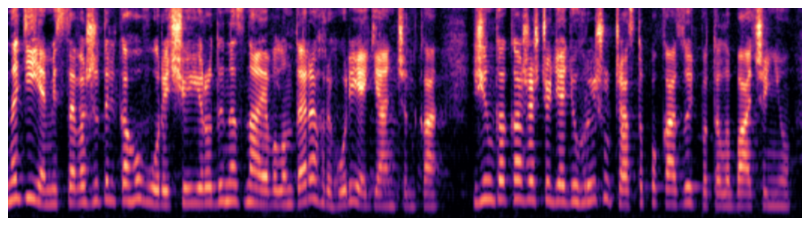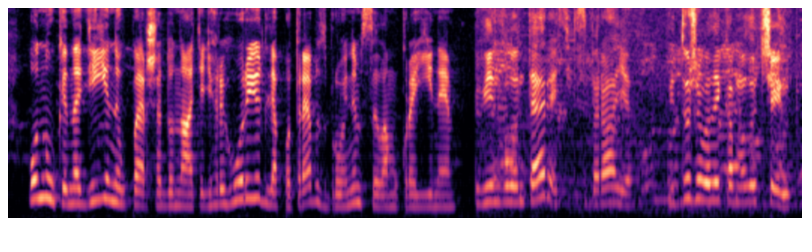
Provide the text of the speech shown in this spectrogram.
Надія, місцева жителька, говорить, що її родина знає волонтера Григорія Янченка. Жінка каже, що дядю Гришу часто показують по телебаченню. Онуки Надії не вперше донатять Григорію для потреб Збройним силам України. Він волонтерить, збирає. Він дуже велика молодчинка.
